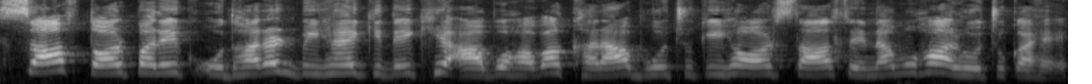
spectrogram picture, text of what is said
साफ़ तौर पर एक उदाहरण भी है कि देखिए आबो हवा खराब हो चुकी है और सांस लेना मुहाल हो चुका है।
